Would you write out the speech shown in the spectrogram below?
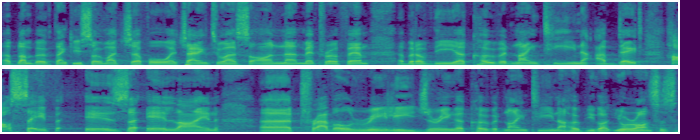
uh, Blumberg, thank you so much uh, for chatting to us on uh, Metro FM. A bit of the uh, COVID 19 update. How safe is airline uh, travel really during a COVID 19? I hope you got your answers.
